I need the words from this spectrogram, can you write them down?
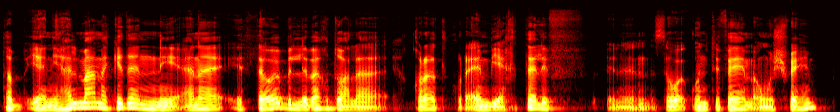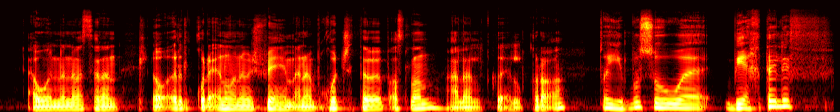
طب يعني هل معنى كده إن أنا الثواب اللي باخده على قراءة القرآن بيختلف سواء كنت فاهم أو مش فاهم؟ أو إن أنا مثلا لو قريت القرآن وأنا مش فاهم أنا ما باخدش ثواب أصلا على الق- القراءة؟ طيب بص هو بيختلف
